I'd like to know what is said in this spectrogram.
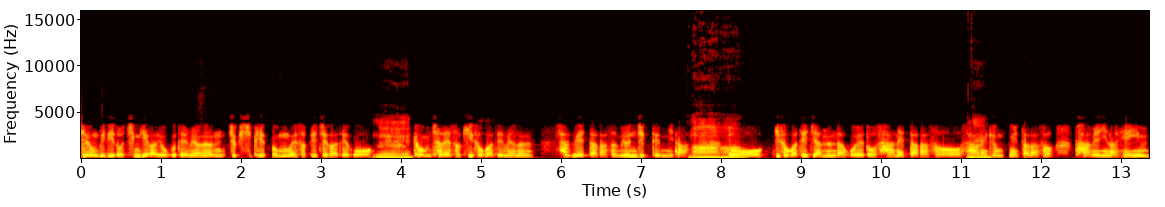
채용 비리도 징계가 요구되면은 즉시 업무에서 배제가 되고 네. 검찰에서 기소가 되면은 사규에 따라서 면직됩니다. 아하. 또 기소가 되지 않는다고 해도 사안에 따라서 사안의 네. 경중에 따라서 파면이나 해임,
